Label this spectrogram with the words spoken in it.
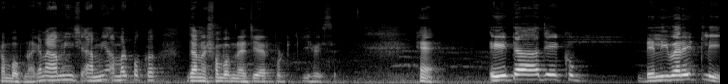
সম্ভব না। কারণ আমি আমি আমার পক্ষে জানা সম্ভব না যে এয়ারপোর্টে কী হয়েছে। হ্যাঁ এটা যে খুব ডেলিভারেটলি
